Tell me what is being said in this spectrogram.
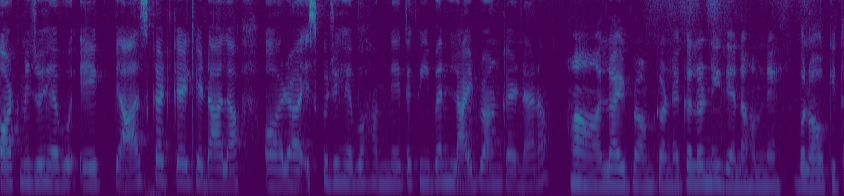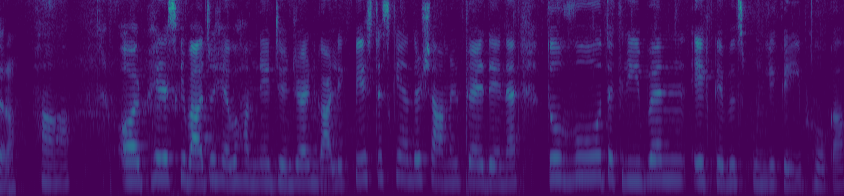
पॉट में जो है वो एक प्याज कट करके डाला और इसको जो है वो हमने तकरीबन लाइट ब्राउन करना है ना? हाँ लाइट ब्राउन करने कलर नहीं देना हमने पुलाव की तरह। हाँ और फिर इसके बाद जो है वो हमने जिंजर एंड गार्लिक पेस्ट इसके अंदर शामिल कर देना है। तो वो तकरीबन एक टेबल स्पून के करीब होगा।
